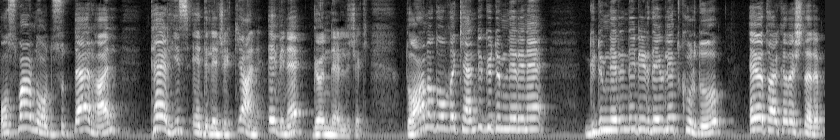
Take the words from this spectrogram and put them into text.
Osmanlı ordusu derhal terhis edilecek. Yani evine gönderilecek. Doğu Anadolu'da kendi güdümlerine güdümlerinde bir devlet kurduğu evet arkadaşlarım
